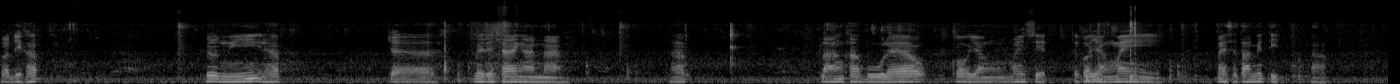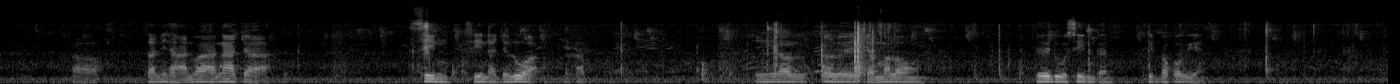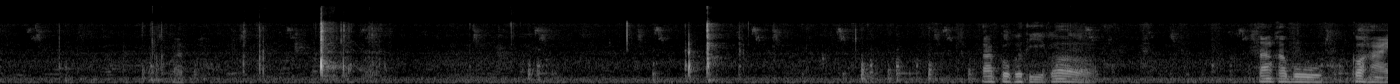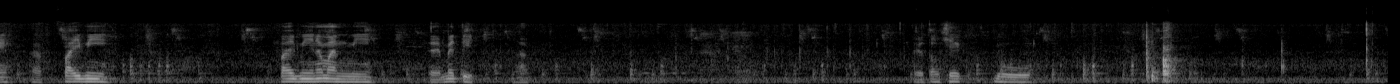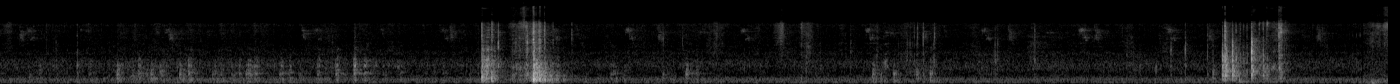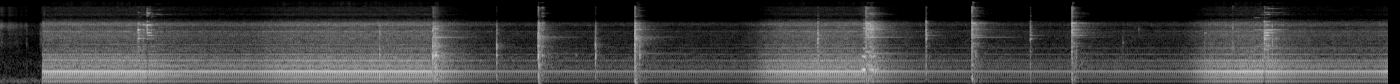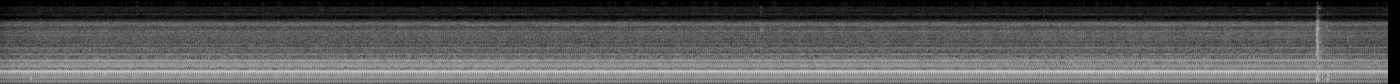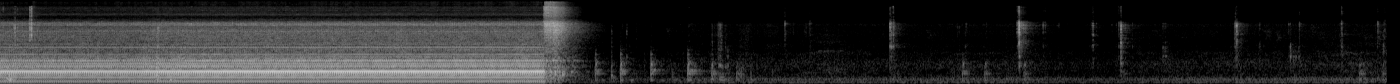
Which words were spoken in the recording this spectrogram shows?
สวัสดีครับ เครื่องนี้นะครับ จะไม่ได้ใช้งานนานนะครับล้างคาบูแล้วก็ยังไม่เสร็จแล้วก็ยังไม่ไม่สตาร์ทไม่ติดนะครับสันนิษฐานว่าน่าจะซินซินอาจจะรั่วนะครับทีนี้เราก็เลยจะมาลองรื้อดูซินกันซินปลาข้อเวียง ตามปกติก็ตั้งคาบูก็หายครับ ไฟมี ไฟมีน้ำมันมี แต่ไม่ติดครับ เดี๋ยวต้องเช็คดู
